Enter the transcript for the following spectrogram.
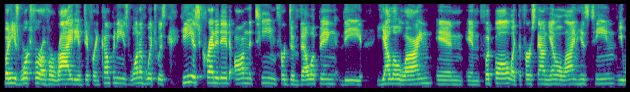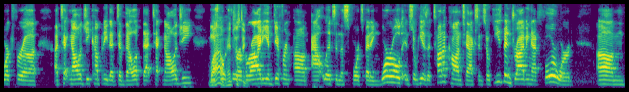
But he's worked for a variety of different companies. One of which was he is credited on the team for developing the yellow line in in football, like the first down yellow line. His team. He worked for a, a technology company that developed that technology. He's wow, worked for a variety of different um, outlets in the sports betting world, and so he has a ton of contacts, and so he's been driving that forward. Um,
